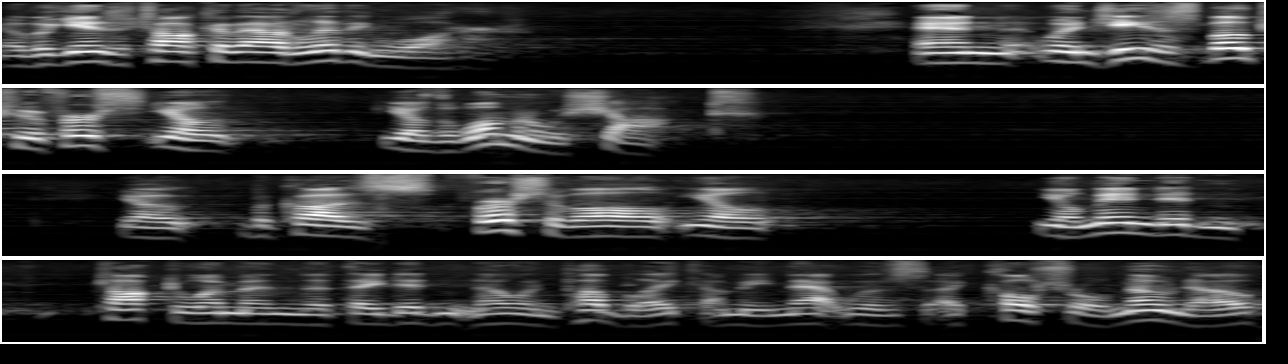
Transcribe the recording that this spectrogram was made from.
know, begins to talk about living water. And when Jesus spoke to her first, you know, you know, the woman was shocked. You know, because first of all, you know, you know, men didn't talk to women that they didn't know in public. I mean, that was a cultural no-no.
